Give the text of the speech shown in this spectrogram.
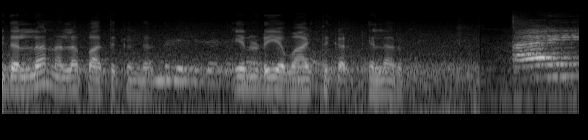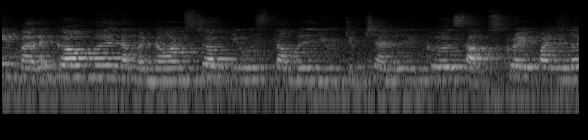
இதெல்லாம் நல்லா பார்த்துக்குங்க. என்னுடைய வாழ்த்துக்கள் எல்லாருக்கும். ஹாய் மறக்காம நம்ம நான் ஸ்டாப் நியூஸ் தமிழ் யூடியூப் சேனலுக்கு சப்ஸ்கிரைப் பண்ணுங்க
